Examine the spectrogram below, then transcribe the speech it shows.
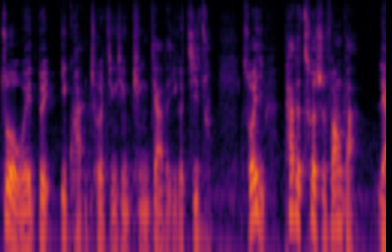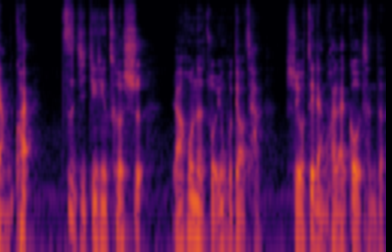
作为对一款车进行评价的一个基础。所以它的测试方法两块，自己进行测试，然后呢做用户调查。是由这两块来构成的。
